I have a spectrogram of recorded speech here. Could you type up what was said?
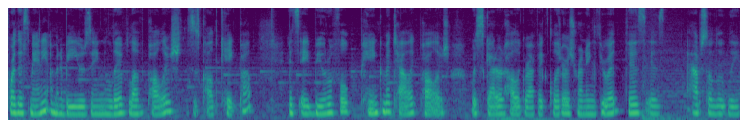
For this mani, I'm going to be using Live Love Polish. This is called Cake Pop. It's a beautiful pink metallic polish with scattered holographic glitters running through it. This is absolutely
